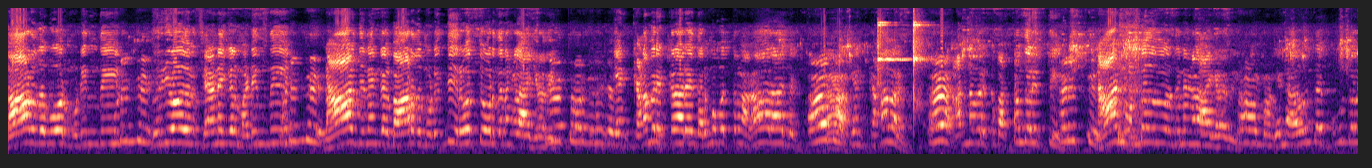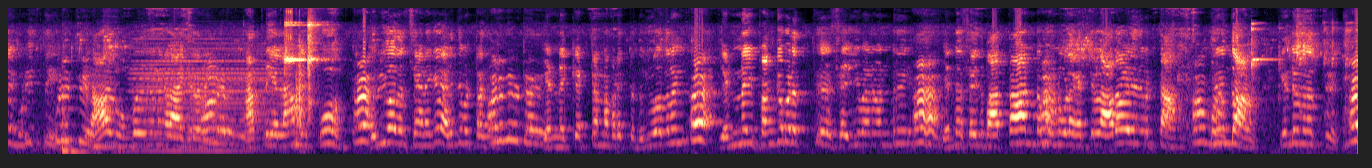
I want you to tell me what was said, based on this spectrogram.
பாரத போர் முடிந்து துரியோதன சேனைகள் மடிந்து நாலு தினங்கள் பாரதம் முடிந்து இருபத்தி ஒரு தினங்கள் ஆகிறது. என் கணவர் இருக்கிறாரே தர்மபுத்திர மகாராஜன். என் கணவர் அண்ணவருக்கு பட்டம் தரித்து. நான் ஒன்பது தினங்கள் ஆகிறது. என் அழுந்த கூந்தலை முடித்து. நாள் ஒன்பது தினங்கள் ஆகிறது. அப்படியெல்லாம் இப்போ. துரியோதன சேனைகள் அழிந்து விட்டது. என்னை கெட்டெண்ண படைத்த துரியோதனன். என்னை பங்குபடுத்த செய்வேன் என்று. என்ன செய்து பார்த்தா இந்த மண் உலகத்தில் விட்டான். ஆமா. இருந்தாலும் ஆ.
